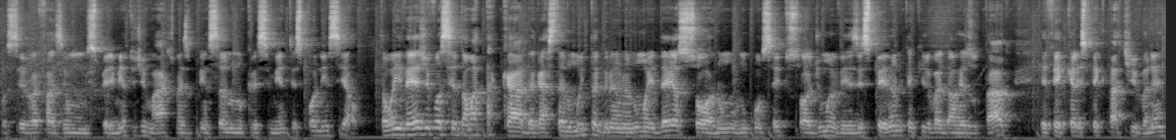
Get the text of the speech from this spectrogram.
você vai fazer um experimento de marketing, mas pensando no crescimento exponencial. Então, ao invés de você dar uma tacada, gastando muita grana numa ideia só, num, num conceito só de uma vez, esperando que aquilo vai dar um resultado, que é aquela expectativa, né?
